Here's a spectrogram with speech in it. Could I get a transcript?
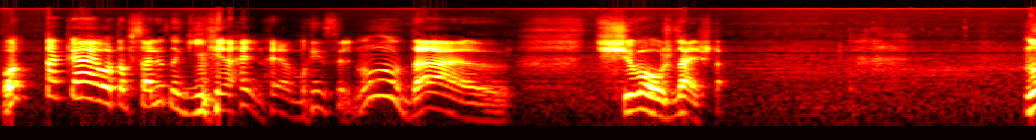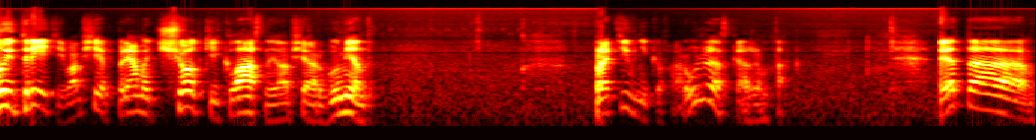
Вот такая вот абсолютно гениальная мысль. Ну да, чего уж дальше-то? Ну и третий, вообще прямо четкий, классный вообще аргумент противников оружия, скажем так, это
